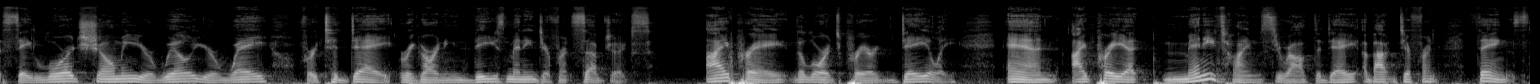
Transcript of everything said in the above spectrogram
say, Lord, show me your will, your way, for today regarding these many different subjects. I pray the Lord's Prayer daily, and I pray it many times throughout the day about different things.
